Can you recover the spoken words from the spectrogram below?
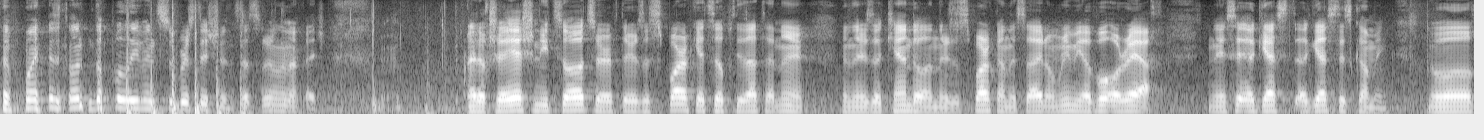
the point is, don't, don't believe in superstitions. That's really not it. Or if there's a spark, it's up to that and there's a candle and there's a spark on the side, And they say a guest, a guest is coming. I'm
